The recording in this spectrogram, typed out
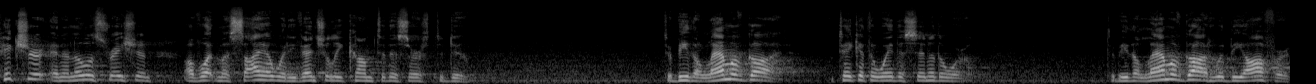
picture and an illustration of what Messiah would eventually come to this earth to do. To be the Lamb of God who taketh away the sin of the world. To be the Lamb of God who would be offered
